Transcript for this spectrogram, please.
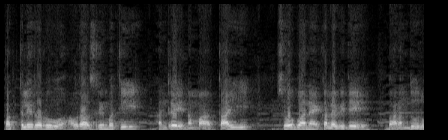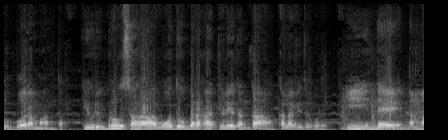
ಪಕ್ತಲಿರರು ಅವರ ಶ್ರೀಮತಿ, ಅಂದ್ರೆ ನಮ್ಮ ತಾಯಿ ಶೋಭಾನೆ ಕಲಾವಿದೆ ಬಾನಂದೂರು ಬೋರಮ್ಮ ಅಂತ. ಇವರಿಬ್ರು ಸಹ ಓದು ಬರಹ ತಿಳಿಯದಂತ ಕಲಾವಿದರುಗಳು. ಈ ಹಿಂದೆ ನಮ್ಮ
